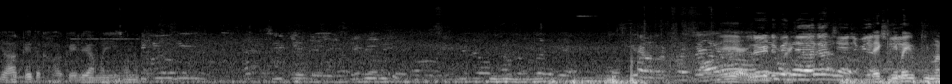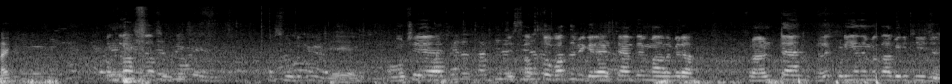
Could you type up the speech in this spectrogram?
ਜਾ ਕੇ ਦਿਖਾ ਕੇ ਲਿਆ ਮੈਂ ਤੁਹਾਨੂੰ। ਇਹ ਹੈ ਰੇਟ ਵੀ ਜਾਇਜ਼ ਹੈ ਚੀਜ਼ ਵੀ ਦੇਖੀ ਬਈ ਉੱਠੀ ਮੜਾ। 1500 ਦਾ ਸੂਟ ਪਰ ਸੂਟ ਘੈਂਟ ਇਹ ਹੈ ਜੀ। ਪਹੁੰਚੇ ਹੈ ਇਹ ਸਭ ਤੋਂ ਵੱਧ ਵਿਕ ਰਿਹਾ ਇਸ ਟਾਈਮ ਤੇ ਮਾਲ ਮੇਰਾ ਫਰੰਟ ਹੈ ਨਾਲੇ ਕੁੜੀਆਂ ਦੇ ਮੁਤਾਬਿਕ ਚੀਜ਼ ਹੈ।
